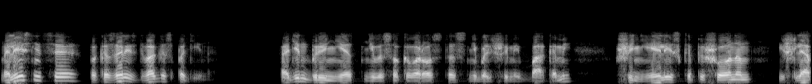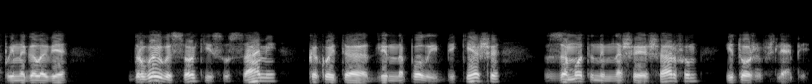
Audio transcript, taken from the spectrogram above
на лестнице показались два господина. Один брюнет невысокого роста с небольшими баками, шинели с капюшоном и шляпой на голове, другой высокий с усами, в какой-то длиннополой бекеше, с замотанным на шее шарфом и тоже в шляпе.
